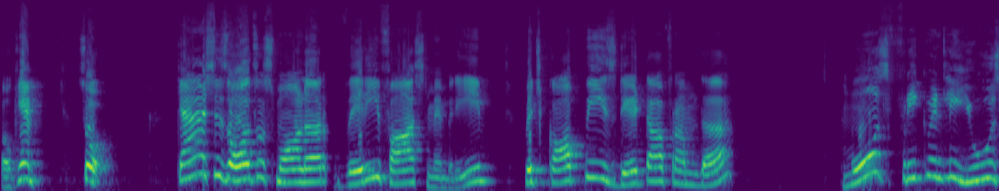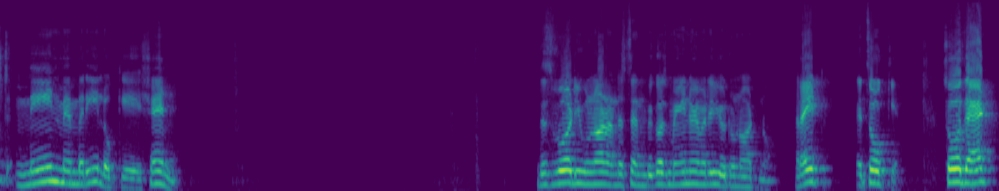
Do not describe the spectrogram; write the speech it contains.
Okay. So Cache is also smaller, very fast memory which copies data from the most frequently used main memory location. This word you will not understand because main memory you do not know, right? It's okay. So that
